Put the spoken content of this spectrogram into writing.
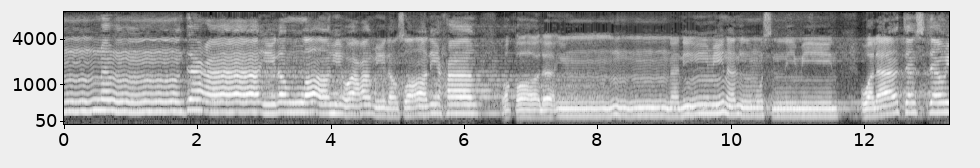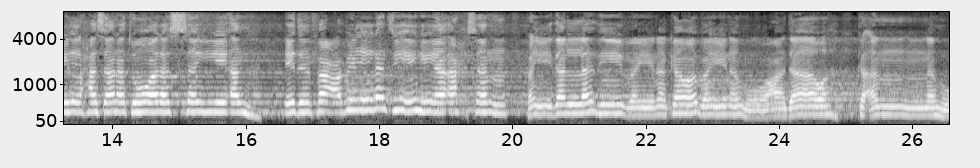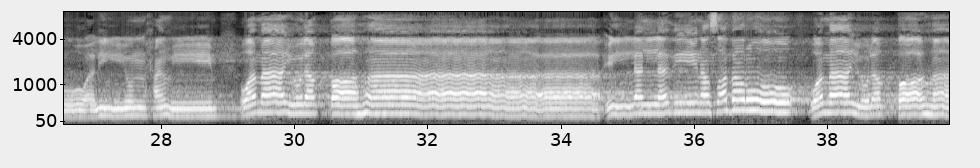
دعا إلى الله وعمل صالحا وقال إنني من المسلمين. ولا تستوي الحسنة ولا السيئة ادفع بالتي هي أحسن فإذا الذي بينك وبينه عداوة كأنه ولي حميم. وما يلقاها إلا الذين صبروا وما يلقاها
